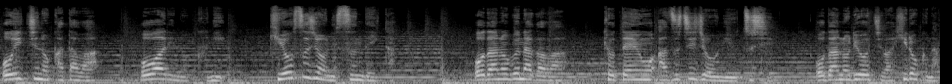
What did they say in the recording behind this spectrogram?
お市の方は尾張の国清須城に住んでいた。織田信長は拠点を安土城に移し織田の領地は広くなっ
